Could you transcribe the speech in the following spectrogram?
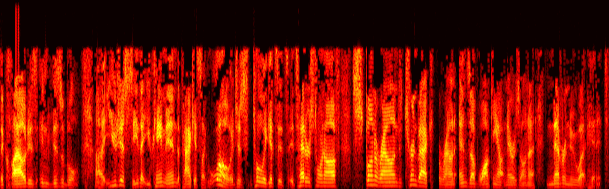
the cloud is invisible. Uh, you just see that you came in, the packet's like, whoa, it just totally gets its, its headers torn off, spun around, turned back around, ends up walking out in Arizona, never knew what hit it.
